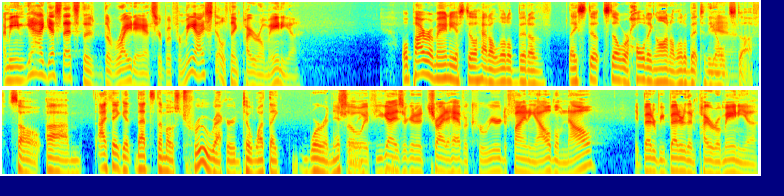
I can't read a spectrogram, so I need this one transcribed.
I mean, yeah, I guess that's the the right answer, but for me, I still think Pyromania. well, Pyromania still had a little bit of they still still were holding on a little bit to the Yeah. old stuff. So um, I think it that's the most true record to what they were initially. So if you guys are going to try to have a career defining album now, it better be better than Pyromania,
